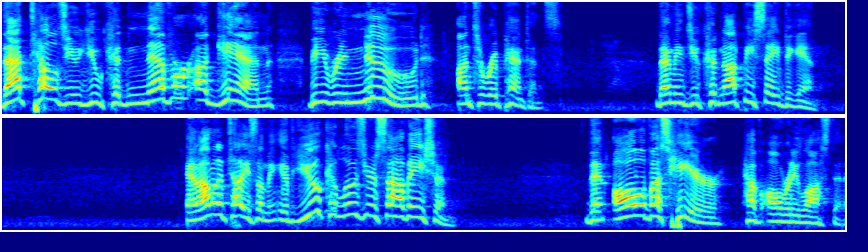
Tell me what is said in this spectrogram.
that tells you you could never again be renewed unto repentance. That means you could not be saved again. And I'm going to tell you something. If you could lose your salvation, then all of us here have already lost it.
